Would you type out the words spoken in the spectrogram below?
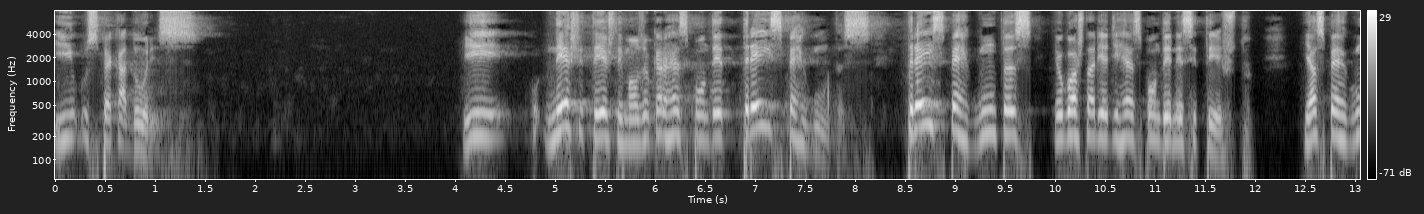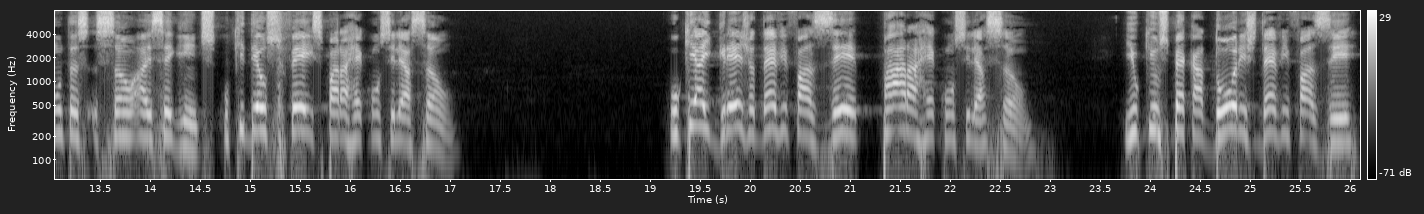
e os pecadores. E neste texto, irmãos, eu quero responder três perguntas. Três perguntas eu gostaria de responder nesse texto. E as perguntas são as seguintes: O que Deus fez para a reconciliação? O que a igreja deve fazer para a reconciliação? E o que os pecadores devem fazer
